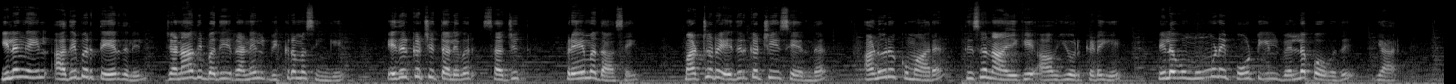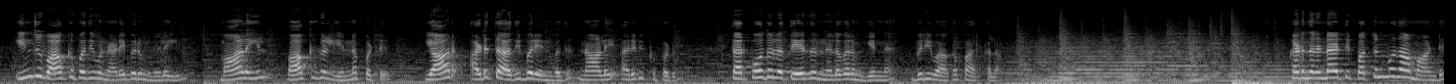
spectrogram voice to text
இலங்கையில் அதிபர் தேர்தலில் ஜனாதிபதி ரணில் விக்ரமசிங்கே எதிர்க்கட்சித் தலைவர் சஜித் பிரேமதாசை மற்றொரு எதிர்க்கட்சியைச் சேர்ந்த அனுரகுமார திசநாயகே ஆகியோருக்கிடையே நிலவும் மும்முனை போட்டியில் வெல்லப்போவது யார்? இன்று வாக்குப்பதிவு நடைபெறும் நிலையில் மாலையில் வாக்குகள் எண்ணப்பட்டு யார் அடுத்த அதிபர் என்பது நாளை அறிவிக்கப்படும். தற்போதுள்ள தேர்தல் நிலவரம் என்ன? விரிவாக பார்க்கலாம். கடந்த ரெண்டாயிரத்தி பத்தொன்பதாம் ஆண்டு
